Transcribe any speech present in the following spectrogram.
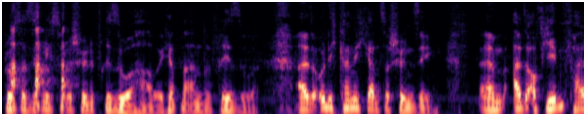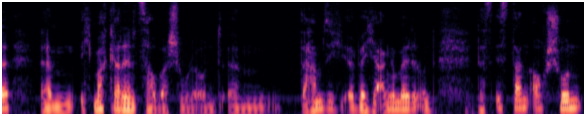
Bloß, dass ich nicht so eine schöne Frisur habe. Ich habe eine andere Frisur. Also, und ich kann nicht ganz so schön singen. Ähm, also auf jeden Fall, ähm, ich mache gerade eine Zauberschule und ähm, da haben sich welche angemeldet und das ist dann auch schon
